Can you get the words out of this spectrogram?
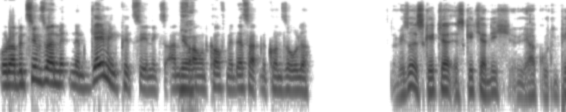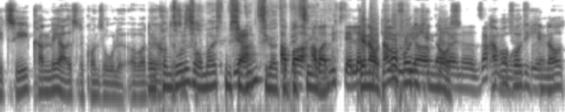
Oder beziehungsweise mit einem Gaming-PC nichts anfangen Ja. und kaufe mir deshalb eine Konsole. Wieso? Es geht ja, es geht ja nicht, ja gut, ein PC kann mehr als eine Konsole, aber Weil der, Konsole ist auch meist ein bisschen Ja, günstiger als der Aber, PC. aber ne? nicht der Laptop, Genau, darauf wollte ich hinaus. Darauf wollte ich hinaus.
